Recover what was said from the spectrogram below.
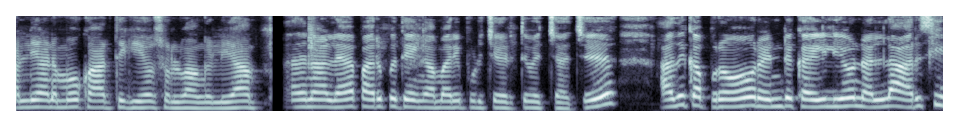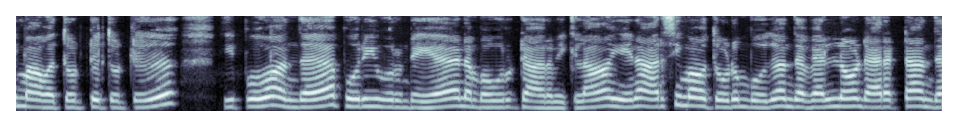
கல்யாணமோ கார்த்திகையோ சொல்லுவாங்க இல்லையா? அதனால் பருப்பு தேங்காய் மாதிரி பிடிச்சி எடுத்து வச்சாச்சு. அதுக்கப்புறம் ரெண்டு கையிலையும் நல்லா அரிசி மாவை தொட்டு தொட்டு இப்போது அந்த பொரி உருண்டையை நம்ம உருட்ட ஆரம்பிக்கலாம். ஏன்னா அரிசி மாவை தொடும்போது அந்த வெல்லம் டைரெக்டாக அந்த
